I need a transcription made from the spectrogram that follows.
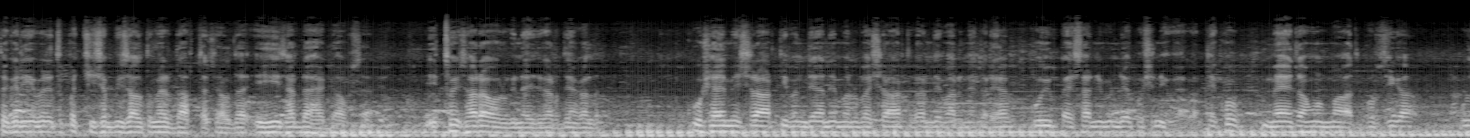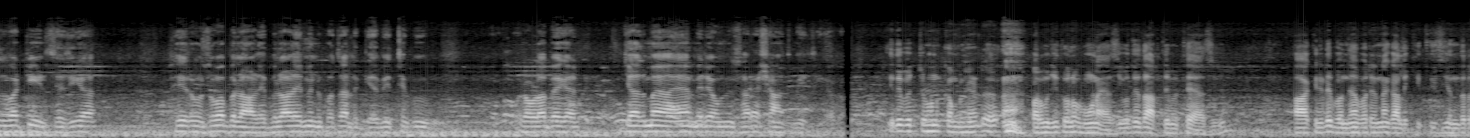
ਤਕਰੀਬਨ ਇੱਥੇ 25 26 ਸਾਲ ਤੋਂ ਮੇਰਾ ਦਫ਼ਤਰ ਚੱਲਦਾ ਹੈ। ਇਹੀ ਸਾਡਾ ਹੈੱਡ ਆਫਿਸ ਹੈ। ਇੱਥੋਂ ਹੀ ਸਾਰਾ ਆਰਗੇਨਾਈਜ਼ ਕਰਦੇ ਆ ਗੱਲ। ਕੁਛ ਐਵੇਂ ਸ਼ਰਾਰਤੀ ਬੰਦਿਆਂ ਨੇ ਮਤਲਬ ਸ਼ਰਾਰਤ ਕਰਨ ਦੇ ਬਾਰੇ ਨੇ ਕਰਿਆ, ਕੋਈ ਪੈਸਾ ਨਹੀਂ ਵੰਡਿਆ ਕੁਛ ਨਹੀਂ ਹੋਇਆ ਦੇਖੋ, ਮੈਂ ਤਾਂ ਹੁਣ ਮਾਤਪੁਰ ਸੀਗਾ, ਉਸ ਤੋਂ ਬਾਅਦ ਢੀਂਡਸੇ ਸੀਗਾ, ਫਿਰ ਉਸ ਤੋਂ ਬਾਅਦ ਬਲਾਲੇ ਬਲਾਲੇ ਮੈਨੂੰ ਪਤਾ ਲੱਗਿਆ ਵੀ ਇੱਥੇ ਕੋਈ ਰੌਲਾ ਪੈ ਗਿਆ। ਜਦ ਮੈਂ ਆਇਆ, ਮੇਰੇ ਆਉਣ ਸਾਰਾ ਸ਼ਾਂਤਮਈ ਸੀਗਾ ਇਹਦੇ ਵਿੱਚ ਹੁਣ ਕੰਪਲੇਂਟ ਪਰਮਜੀਤ ਵੱਲੋਂ ਫੋਨ ਆਇਆ ਸੀ, ਉਹਦੇ ਆਧਾਰ ਤੇ ਮੈਂ ਆਇਆ ਸੀ। ਆ ਕੇ ਜਿਹੜੇ ਬੰਦਿਆਂ ਬਾਰੇ ਇਹਨਾਂ ਗੱਲ ਕੀਤੀ ਸੀ, ਅੰਦਰ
